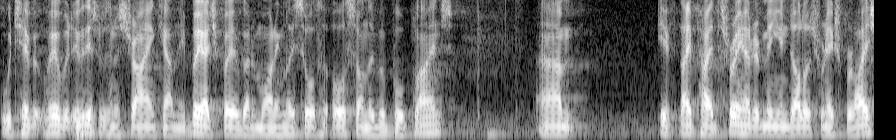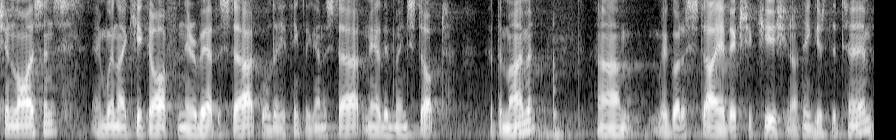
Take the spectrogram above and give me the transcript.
Whichever, whoever, if this was an Australian company, BHP have got a mining lease also, also on the Liverpool Plains. Um, if they paid $300 million for an exploration licence and when they kick off and they're about to start, well, they think they're going to start, now they've been stopped at the moment. Um, we've got a stay of execution, I think is the term.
